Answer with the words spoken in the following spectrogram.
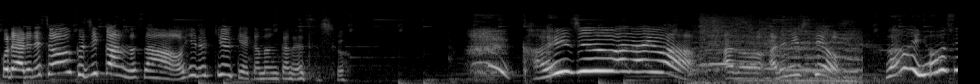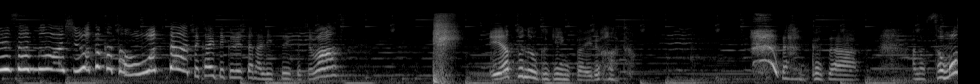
これあれでしょ？9時間のさお昼休憩かなんかのやつでしょ？怪獣笑いはあのあれにしてよ。わあ妖精さんの足音かと思ったって書いてくれたらリツイートします。エアプの具現化イルハート。なんかさあのそもそもね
